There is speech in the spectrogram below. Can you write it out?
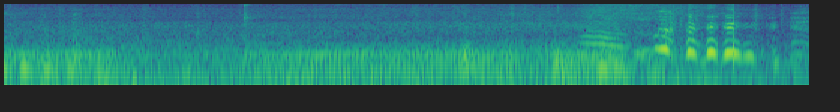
Okay.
